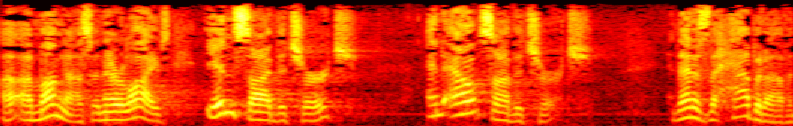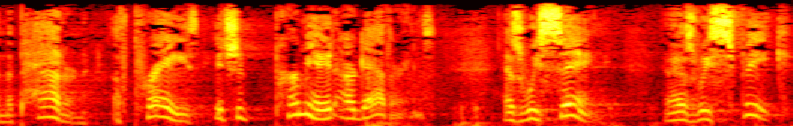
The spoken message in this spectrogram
uh, among us in our lives, inside the church and outside the church. And that is the habit of and the pattern of praise. It should permeate our gatherings as we sing and as we speak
